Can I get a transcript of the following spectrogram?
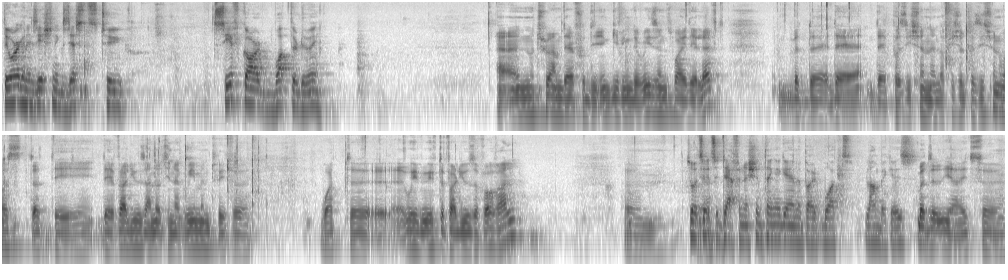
the organization exists to safeguard what they're doing. I'm not sure I'm there for the, giving the reasons why they left, but the, the, their position and official position was that the, their values are not in agreement with uh, what uh, with, with the values of HORAL. Um, So it's, Yeah. it's a definition thing again about what Lambic is. but uh, yeah, it's uh,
